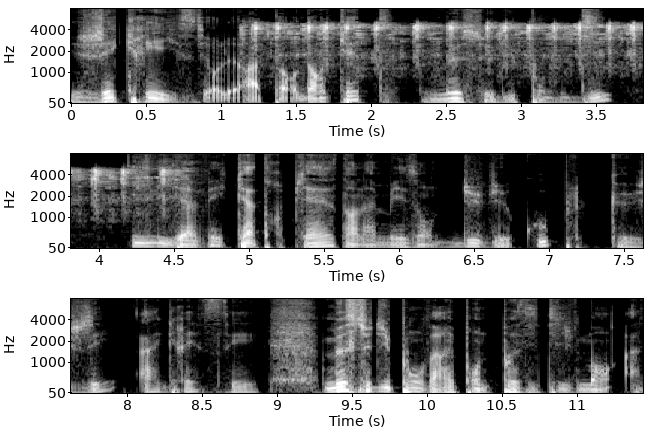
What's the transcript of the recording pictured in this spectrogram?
J'écris sur le rapport d'enquête, Monsieur Dupont dit il y avait quatre pièces dans la maison du vieux couple que j'ai agressé. Monsieur Dupont va répondre positivement à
